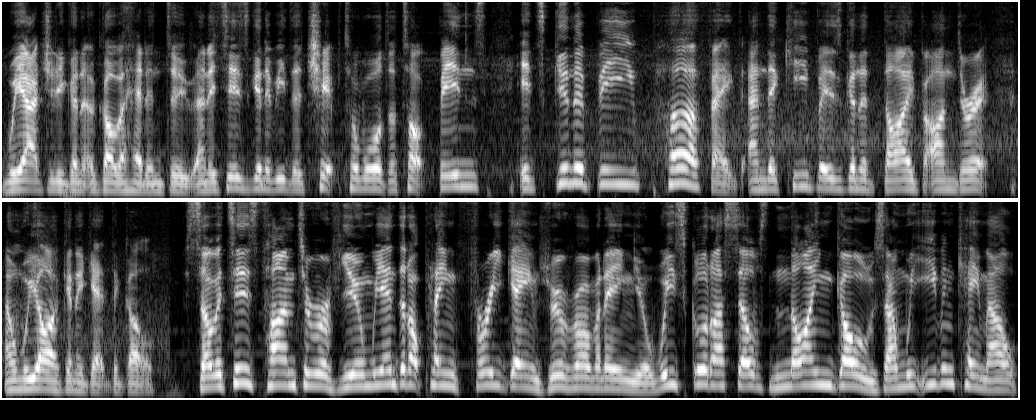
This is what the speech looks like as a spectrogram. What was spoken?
we're actually going to go ahead and do. And it is going to be the chip towards the top bins. It's going to be perfect. And the keeper is going to dive under it. And we are going to get the goal. So it is time to review, and we ended up playing three games with Romarinho. We scored ourselves nine goals, and we even came out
